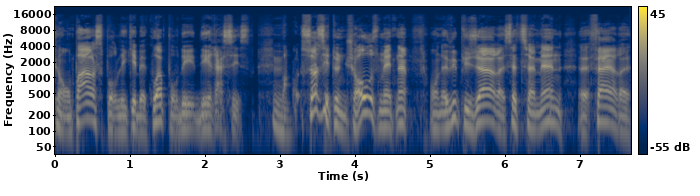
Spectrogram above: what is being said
qu'on passe pour les Québécois pour des, racistes. Hmm. Bon, ça, c'est une chose. Maintenant, on a vu plusieurs euh, cette semaine faire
